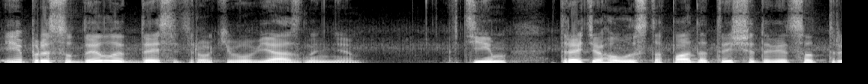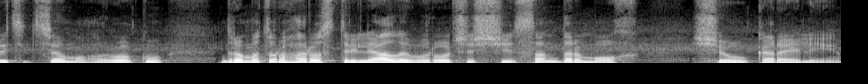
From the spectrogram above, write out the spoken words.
і присудили 10 років ув'язнення. Втім, 3 листопада 1937 року драматурга розстріляли в урочищі Сандармох, що у Карелії.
